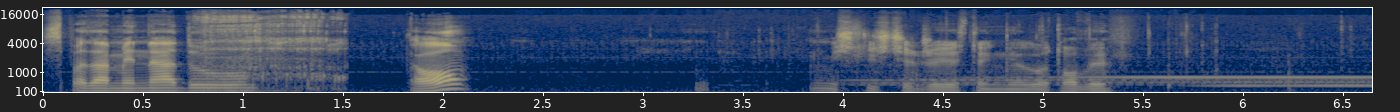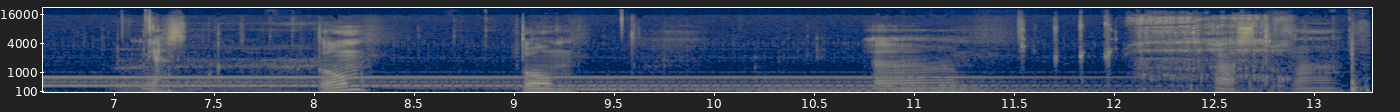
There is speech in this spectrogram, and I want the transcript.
Spadamy na dół. O! Myśliście, że jestem niegotowy? Jest. Bum. Bum. Em, raz, dwa.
